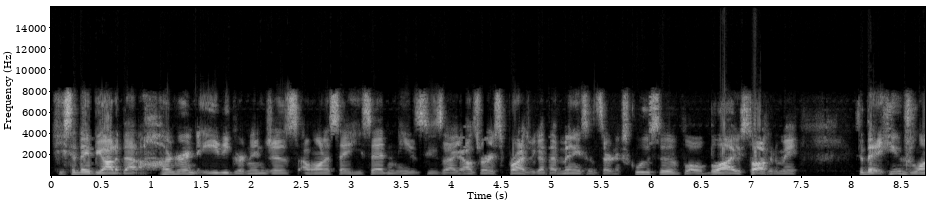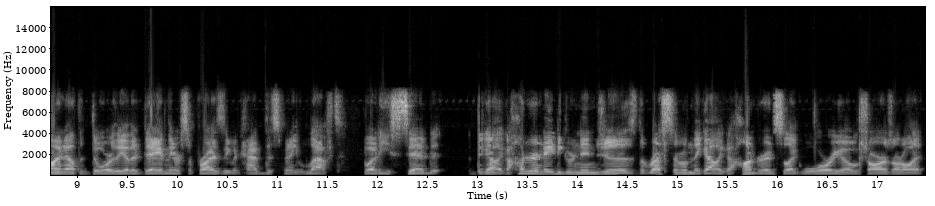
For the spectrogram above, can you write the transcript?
he said they'd be on about 180 Greninjas, I want to say he said, and he's he's like, I was very surprised we got that many since they're an exclusive, blah blah blah. He's talking to me. He said they had a huge line out the door the other day, and they were surprised they even had this many left. But he said they got like 180 Greninjas. The rest of them they got like 100, so like Wario, Charizard, all that.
